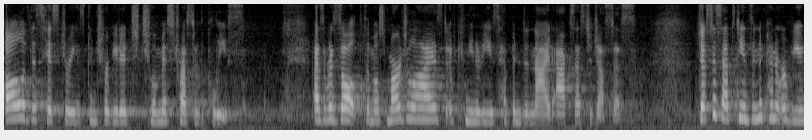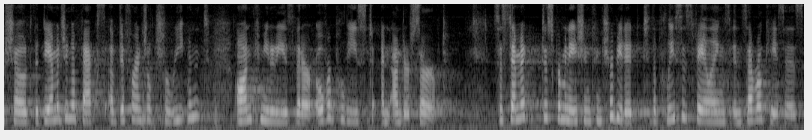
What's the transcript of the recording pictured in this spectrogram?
all of this history has contributed to a mistrust of the police. As a result, the most marginalized of communities have been denied access to justice. Justice Epstein's independent review showed the damaging effects of differential treatment on communities that are over-policed and underserved. Systemic discrimination contributed to the police's failings in several cases,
